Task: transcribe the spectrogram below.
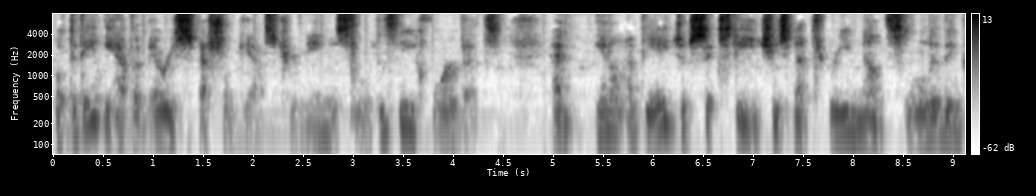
Well, today we have a very special guest. Her name is Lizzie Horvitz. And, you know, at the age of 16, she spent three months living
